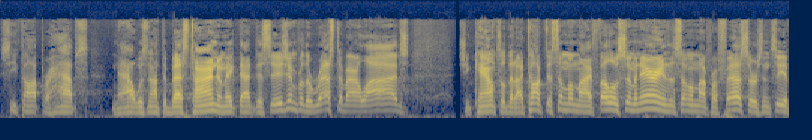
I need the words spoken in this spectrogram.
She thought perhaps now was not the best time to make that decision for the rest of our lives. She counseled that I talk to some of my fellow seminarians and some of my professors and see if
